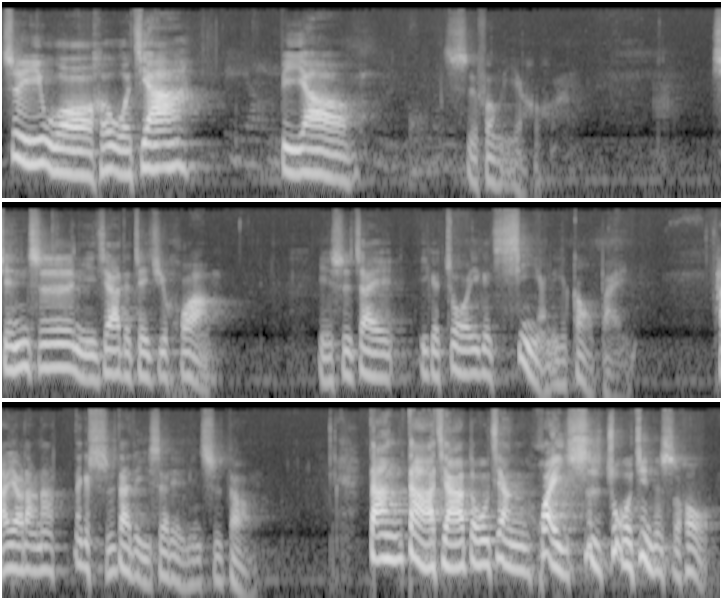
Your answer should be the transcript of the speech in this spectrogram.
至于我和我家，必要侍奉耶和华。先知米迦的这句话，也是在一个做一个信仰的一个告白。他要让那那个时代的以色列人知道，当大家都这样坏事做尽的时候，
